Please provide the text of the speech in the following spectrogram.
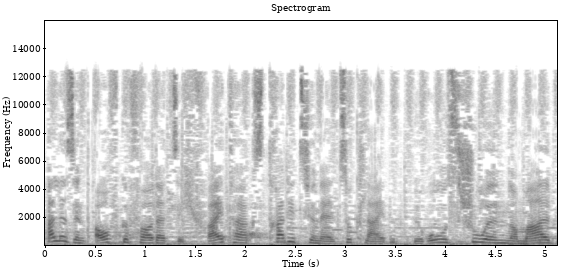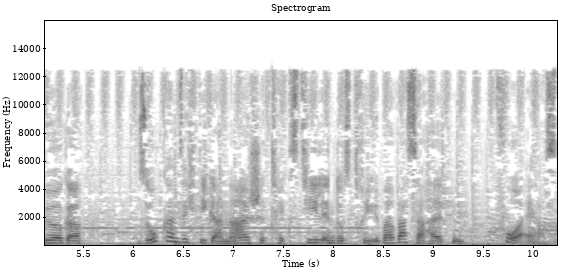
Alle sind aufgefordert, sich freitags traditionell zu kleiden. Büros, Schulen, Normalbürger. So kann sich die ghanaische Textilindustrie über Wasser halten. Vorerst.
